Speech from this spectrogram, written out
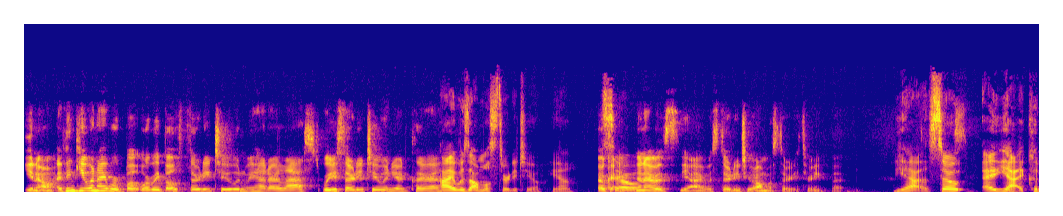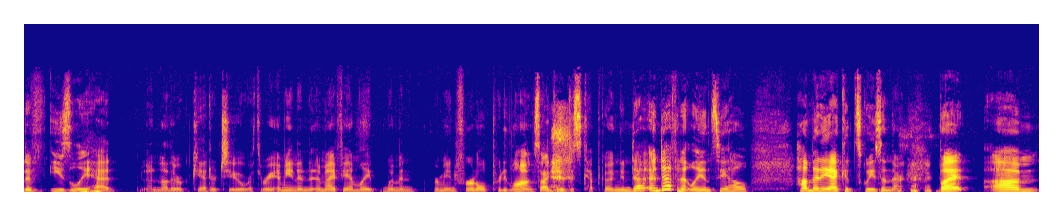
you know, I think you and I were both were we both 32 when we had our last? Were you 32 when you had Clara? I was almost 32. Yeah. Okay. So, and I was yeah I was 32, almost 33, but yeah. So uh, yeah, I could have easily mm-hmm. had another kid or two or three. I mean, in, in my family, women remain fertile pretty long, so I could have just kept going indef- indefinitely and see how how many I could squeeze in there. but um,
